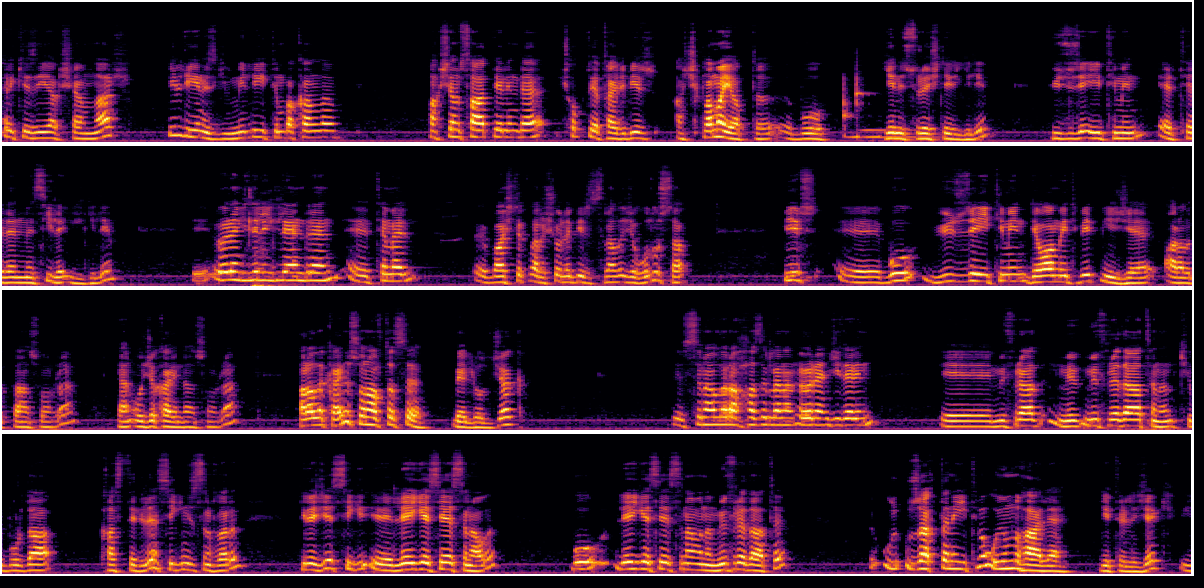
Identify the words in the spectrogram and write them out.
Herkese iyi akşamlar. Bildiğiniz gibi Milli Eğitim Bakanlığı akşam saatlerinde çok detaylı bir açıklama yaptı bu yeni süreçle ilgili. Yüz yüze eğitimin ertelenmesiyle ilgili. Ee, Öğrencileri ilgilendiren e, temel e, başlıkları şöyle bir sıralayacak olursak bir, e, bu yüz yüze eğitimin devam edip etmeyeceği Aralık'tan sonra, yani Ocak ayından sonra, Aralık ayının son haftası belli olacak. E, sınavlara hazırlanan öğrencilerin e, müfrad, mü- müfredatının ki burada kastedilen 8. sınıfların gireceği segi- e, LGS sınavı. Bu LGS sınavının müfredatı u- uzaktan eğitime uyumlu hale getirilecek e,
